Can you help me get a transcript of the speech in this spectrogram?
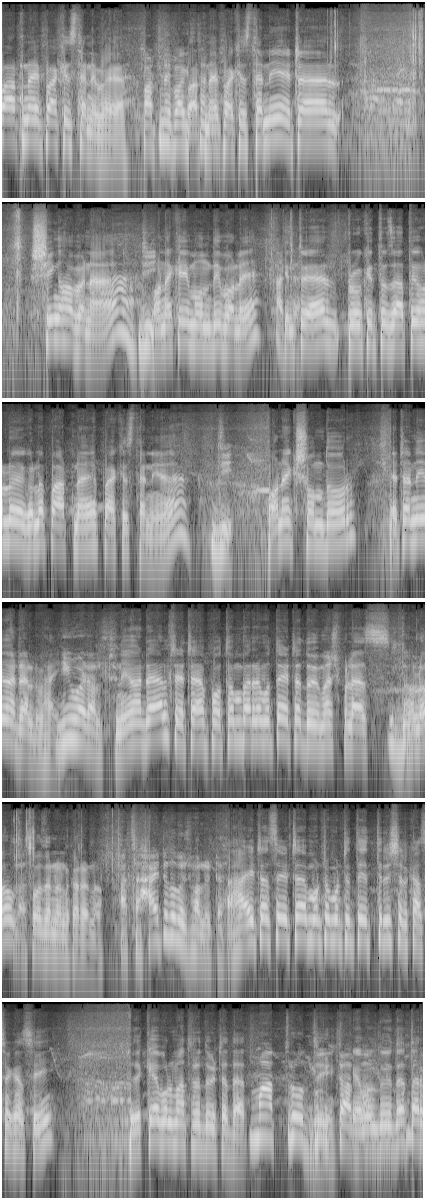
পাটনায় পাকিস্তানে ভাইয়া। পাটনায় পাকিস্তান। পাটনায় পাকিস্তানি এটার সিং হবে না। অনেকেই মন্দি বলে কিন্তু এর প্রকৃত জাতি হলো এগুলো পাটনায় পাকিস্তানি হ্যাঁ? জি। অনেক সুন্দর। এটা নিউ অ্যাডাল্ট ভাই। নিউ অ্যাডাল্ট নিউ অ্যাডাল্ট এটা প্রথমবারের মতো এটা দুই মাস প্লাস হলো প্রজনন করানো। আচ্ছা হাইটে তো বেশ ভালো এটা? হাইট আছে এটা মোটামুটি তেত্রিশের কাছাকাছি। এই যে কেবল মাত্র দুইটা দাঁত। মাত্র দুইটা কেবল দুই দাঁত আর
